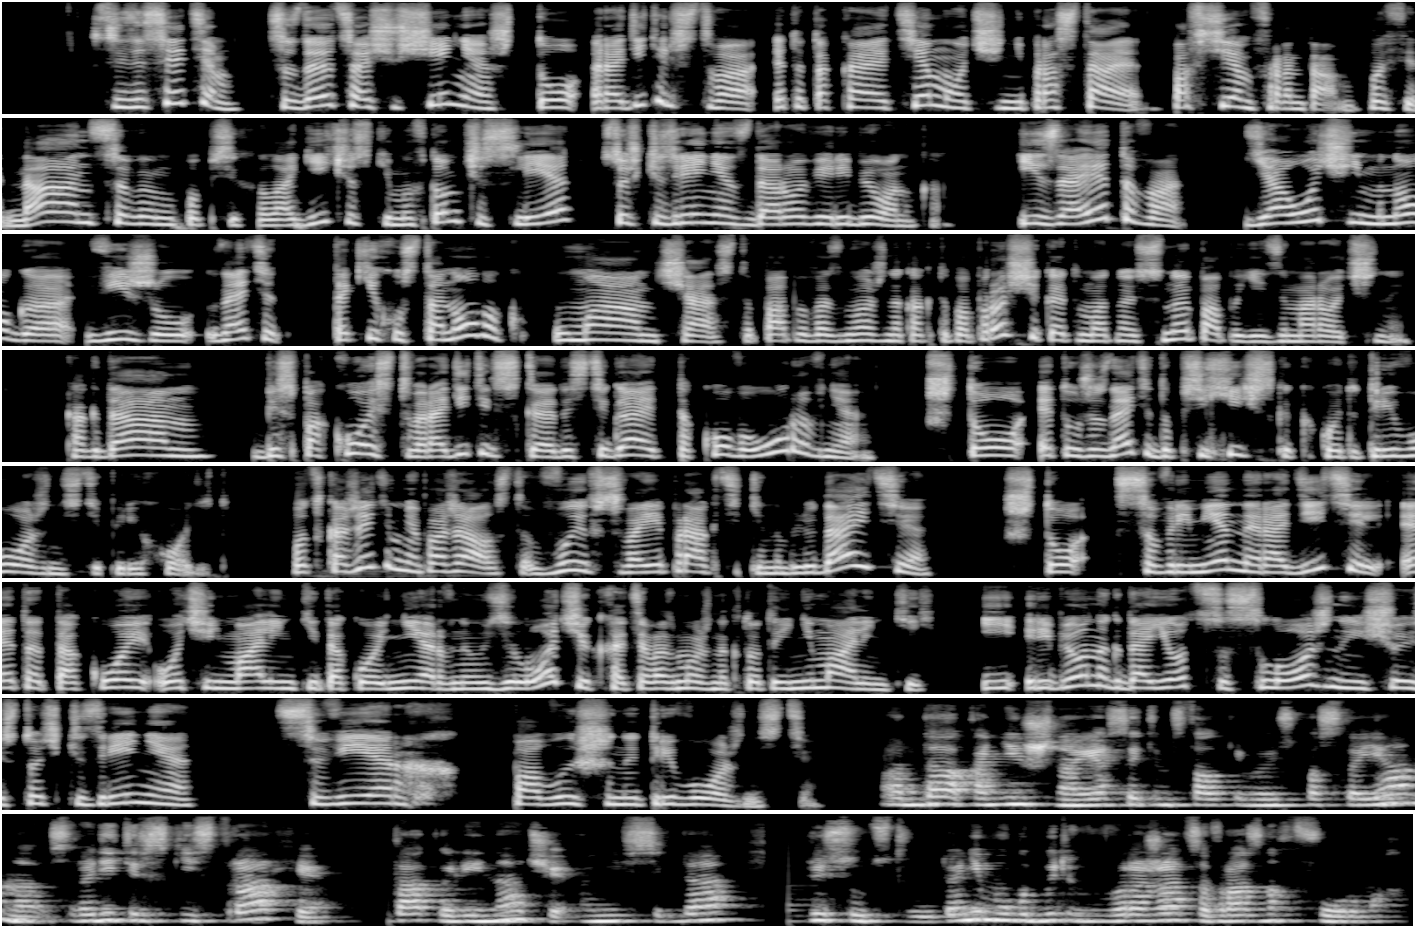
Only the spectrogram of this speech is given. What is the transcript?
В связи с этим создается ощущение, что родительство — это такая тема очень непростая по всем фронтам, по финансовым, по психологическим, и в том числе с точки зрения здоровья ребенка. Из-за этого я очень много вижу, знаете, таких установок у мам часто. Папа, возможно, как-то попроще к этому относится, но и папа есть замороченный когда беспокойство родительское достигает такого уровня, что это уже, знаете, до психической какой-то тревожности переходит. Вот скажите мне, пожалуйста, вы в своей практике наблюдаете, что современный родитель — это такой очень маленький такой нервный узелочек, хотя, возможно, кто-то и не маленький, и ребенок дается сложно еще и с точки зрения сверх повышенной тревожности. А, да, конечно, я с этим сталкиваюсь постоянно. Родительские страхи, так или иначе, они всегда присутствуют. Они могут быть выражаться в разных формах.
